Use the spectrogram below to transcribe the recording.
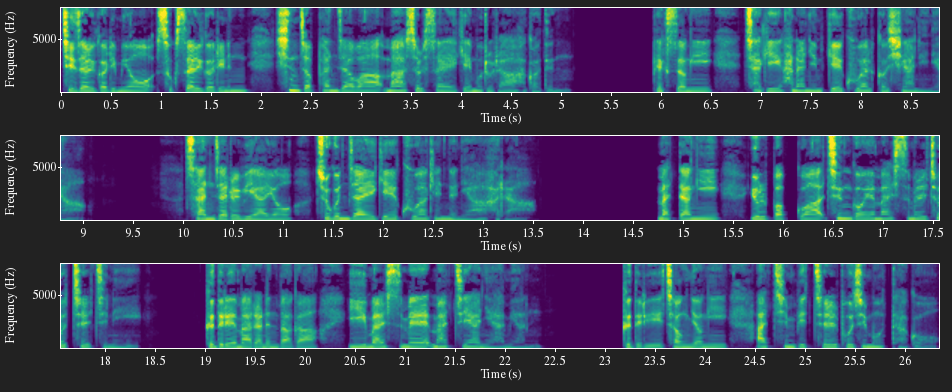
지절거리며 속살거리는 신접한 자와 마술사에게 물으라 하거든 백성이 자기 하나님께 구할 것이 아니냐 산자를 위하여 죽은 자에게 구하겠느냐 하라. 마땅히 율법과 증거의 말씀을 좇을지니 그들의 말하는 바가 이 말씀에 맞지 아니하면 그들이 정령이 아침 빛을 보지 못하고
